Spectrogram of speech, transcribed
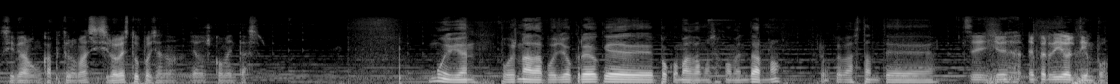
si veo algún capítulo más y si lo ves tú, pues ya no, ya nos comentas. Muy bien, pues nada, pues yo creo que poco más vamos a comentar, ¿no? Creo que bastante... Sí, yo he perdido el tiempo.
